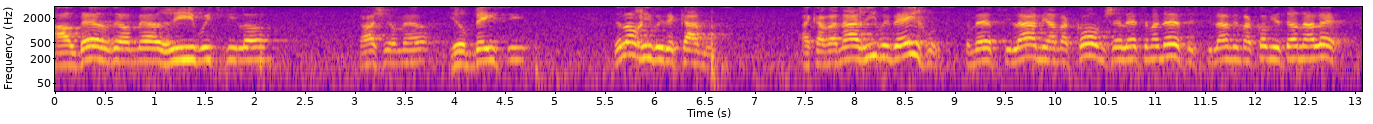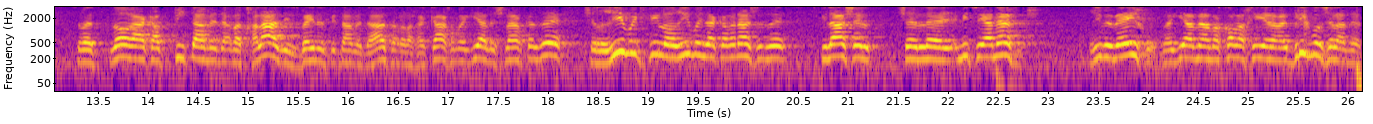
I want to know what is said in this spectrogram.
על דרך זה אומר ריבוי תפילו, רש"י אומר, הרבייסי, זה לא ריבוי בקמוס, הכוונה ריבוי באיכוס, זאת אומרת תפילה מהמקום של עצם הנפש, תפילה ממקום יותר נעלה. זאת אומרת, לא רק על פיתה ודס, בהתחלה זה הזבין את פיתה ודס, אבל אחר כך הוא מגיע לשלב כזה של ריבוי תפילו, ריבוי זה הכוונה שזה תפילה של, של מיצוי הנפש, ריבוי באיכוס, מגיע מהמקום הכי, בלי גבול של הנפש.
